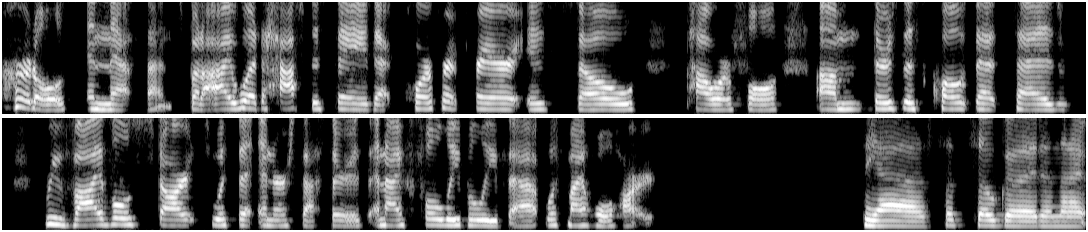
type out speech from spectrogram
hurdles in that sense. But I would have to say that corporate prayer is so powerful. Um, there's this quote that says, Revival starts with the intercessors. And I fully believe that with my whole heart. Yes, that's so good. And then I,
